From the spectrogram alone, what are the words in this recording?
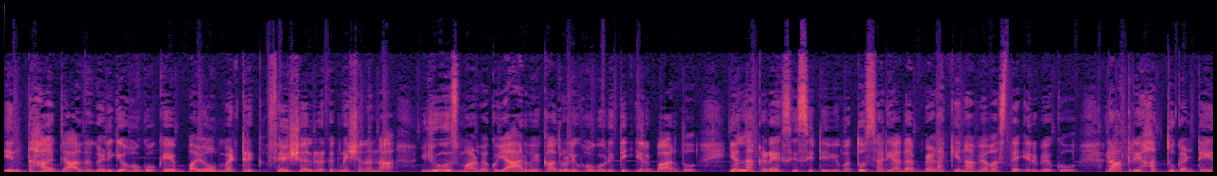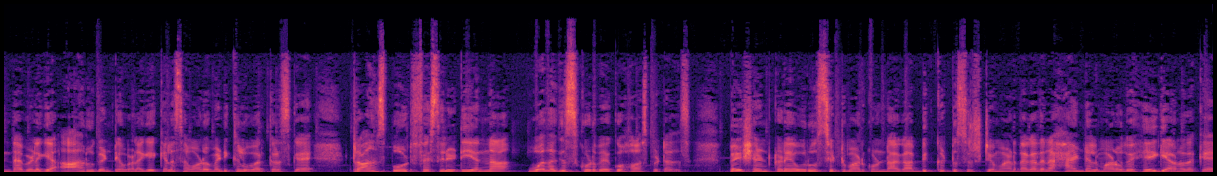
ಇಂತಹ ಜಾಗಗಳಿಗೆ ಹೋಗೋಕೆ ಬಯೋಮೆಟ್ರಿಕ್ ಫೇಶಿಯಲ್ ರೆಕಗ್ನಿಷನನ್ನು ಯೂಸ್ ಮಾಡಬೇಕು. ಯಾರು ಬೇಕಾದರೂ ಅಲ್ಲಿಗೆ ಹೋಗೋ ರೀತಿ ಇರಬಾರ್ದು. ಎಲ್ಲ ಕಡೆ ಸಿ ಸಿ ಟಿ ವಿ ಮತ್ತು ಸರಿಯಾದ ಬೆಳಕಿನ ವ್ಯವಸ್ಥೆ ಇರಬೇಕು. ರಾತ್ರಿ ಹತ್ತು ಗಂಟೆಯಿಂದ ಬೆಳಗ್ಗೆ ಆರು ಗಂಟೆ ಒಳಗೆ ಕೆಲಸ ಮಾಡೋ ಮೆಡಿಕಲ್ ವರ್ಕರ್ಸ್ಗೆ ಟ್ರಾನ್ಸ್ಪೋರ್ಟ್ ಫೆಸಿಲಿಟಿಯನ್ನು ಒದಗಿಸ್ಕೊಡ್ಬೇಕು ಹಾಸ್ಪಿಟಲ್ಸ್. ಪೇಷಂಟ್ ಕಡೆಯವರು ಸಿಟ್ಟು ಮಾಡಿಕೊಂಡಾಗ, ಬಿಕ್ಕಟ್ಟು ಸೃಷ್ಟಿ ಮಾಡಿದಾಗ ಅದನ್ನು ಹ್ಯಾಂಡಲ್ ಮಾಡೋದು ಹೇಗೆ ಅನ್ನೋದಕ್ಕೆ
